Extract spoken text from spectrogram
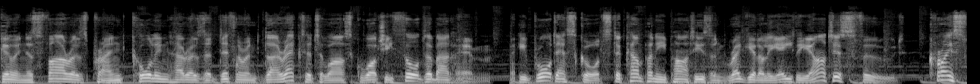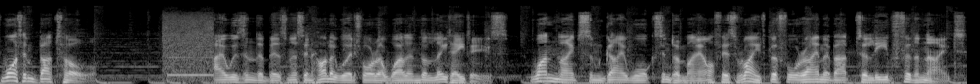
going as far as prank calling her as a different director to ask what she thought about him. He brought escorts to company parties and regularly ate the artist's food. Christ what an butthole. I was in the business in Hollywood for a while in the late 80s. One night some guy walks into my office right before I'm about to leave for the night.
